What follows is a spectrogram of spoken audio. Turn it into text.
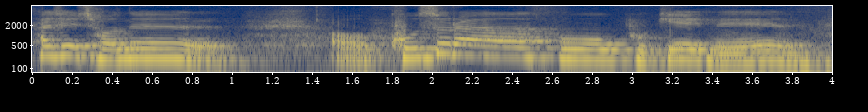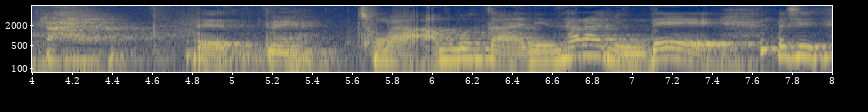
사실 저는 어, 고수라고 보기에는 아, 네, 네. 정말 아무것도 아닌 사람인데 사실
